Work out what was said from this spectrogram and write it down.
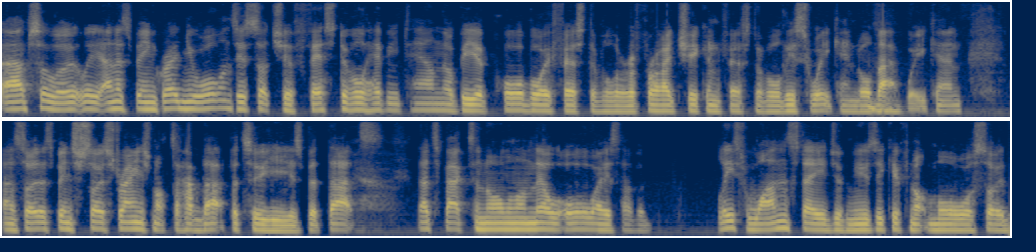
Absolutely, and it's been great. New Orleans is such a festival heavy town. There'll be a poor boy festival or a fried chicken festival this weekend or that mm-hmm. weekend, and so it's been so strange not to have that for two years. But that's that's back to normal, and they'll always have a, at least one stage of music, if not more. So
